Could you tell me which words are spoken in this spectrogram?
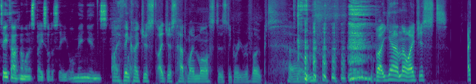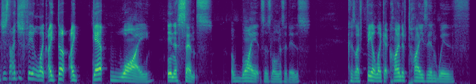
2001: A Space Odyssey or Minions. I think I just I just had my master's degree revoked. Um, but yeah, no, I just I just I just feel like I don't I get why in a sense why it's as long as it is. Because I feel like it kind of ties in with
